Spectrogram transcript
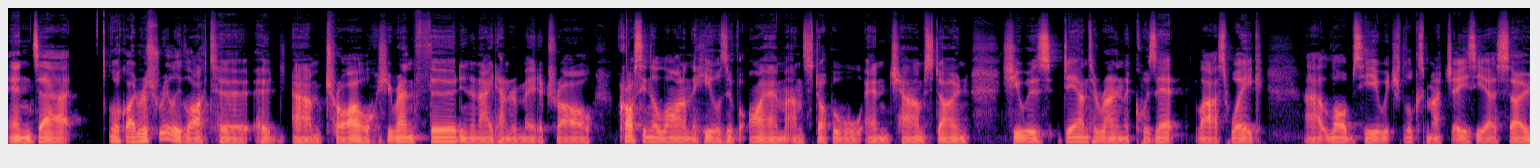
And uh, look, I just really liked her her um, trial. She ran third in an 800 meter trial, crossing the line on the heels of I Am Unstoppable and Charmstone. She was down to run in the Quezette last week. Uh, lobs here, which looks much easier. So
